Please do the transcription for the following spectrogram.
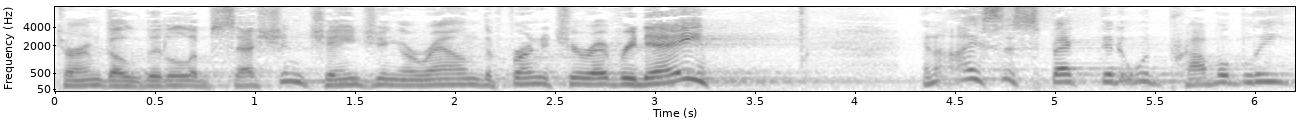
termed a little obsession, changing around the furniture every day. And I suspect that it would probably,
